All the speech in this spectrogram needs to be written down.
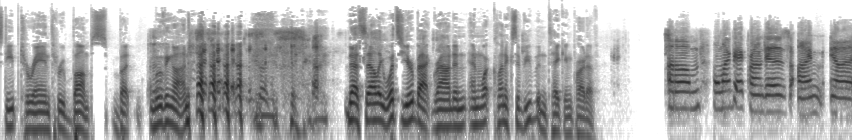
steep terrain through bumps, but moving on. now, Sally, what's your background and, and what clinics have you been taking part of? Um, well, my background is I'm uh,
